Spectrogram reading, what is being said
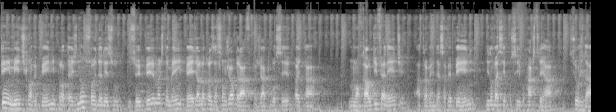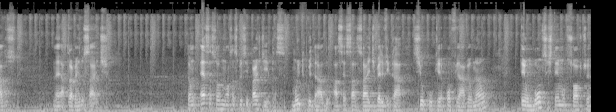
Tenha em mente que uma VPN protege não só o endereço do seu IP, mas também impede a localização geográfica, já que você vai estar num local diferente através dessa VPN e não vai ser possível rastrear seus dados né, através do site. Então essas são nossas principais dicas. Muito cuidado acessar o site verificar se o cookie é confiável ou não. Ter um bom sistema, um software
